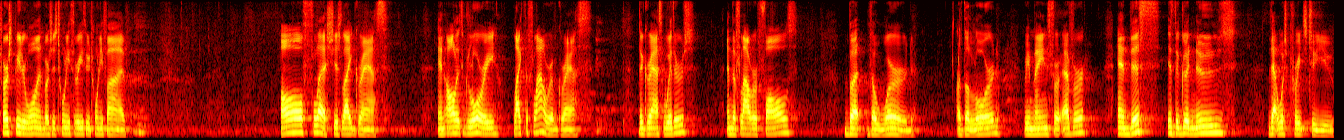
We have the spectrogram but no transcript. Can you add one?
1 Peter 1, verses 23 through 25. All flesh is like grass and all its glory like the flower of grass. The grass withers and the flower falls, but the word of the Lord remains forever. And this is the good news that was preached to you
